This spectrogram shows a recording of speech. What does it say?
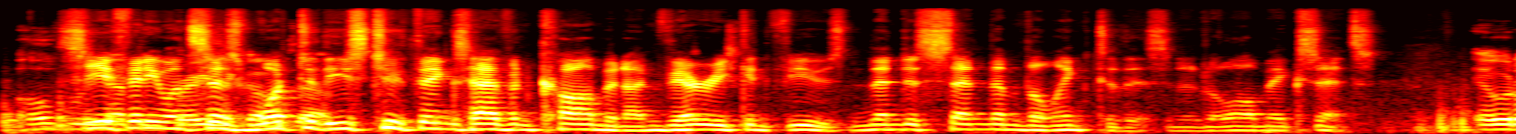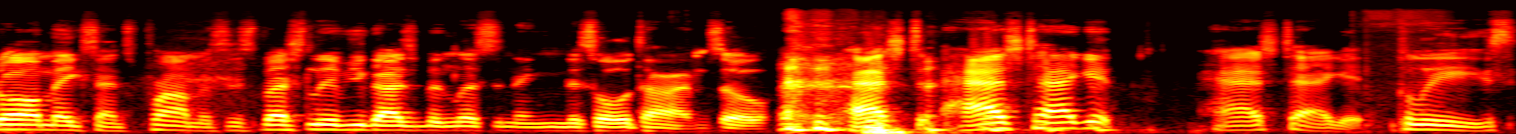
Hopefully see if anyone says what do up. these two things have in common. I'm very confused, and then just send them the link to this, and it'll all make sense. It would all make sense, promise. Especially if you guys have been listening this whole time. So hashtag, hashtag it, hashtag it, please.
